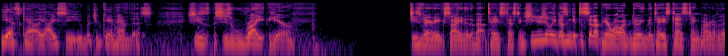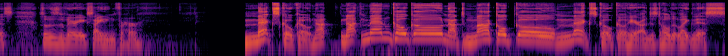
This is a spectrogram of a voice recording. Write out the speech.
Yes, Callie, I see you, but you can't have this. She's she's right here. She's very excited about taste testing. She usually doesn't get to sit up here while I'm doing the taste testing part of this. So this is very exciting for her. Max Coco, not not Men Coco, not Ma Coco, Max Coco. Here, I'll just hold it like this.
